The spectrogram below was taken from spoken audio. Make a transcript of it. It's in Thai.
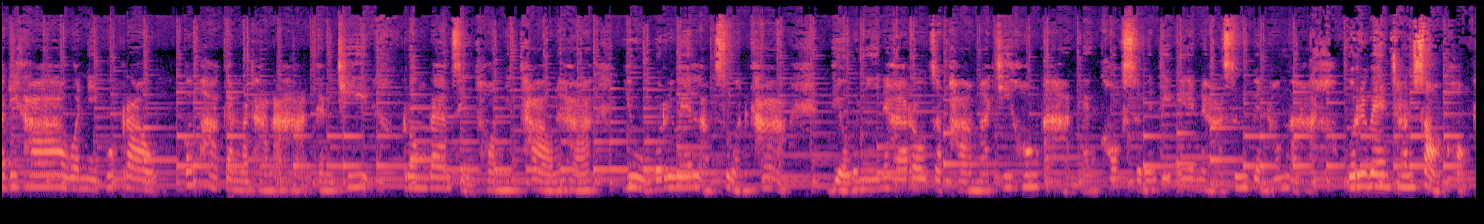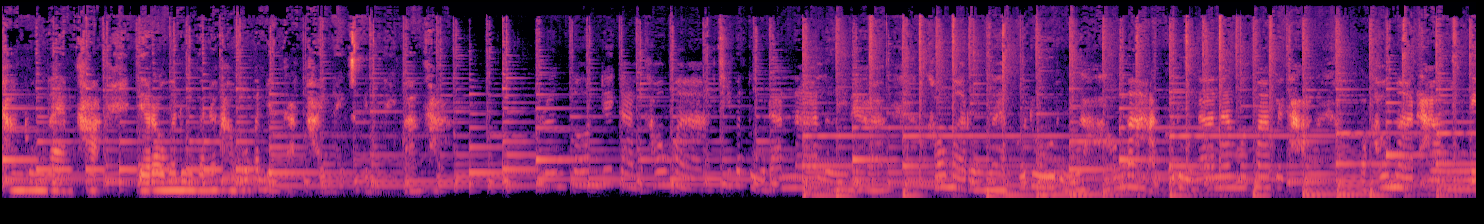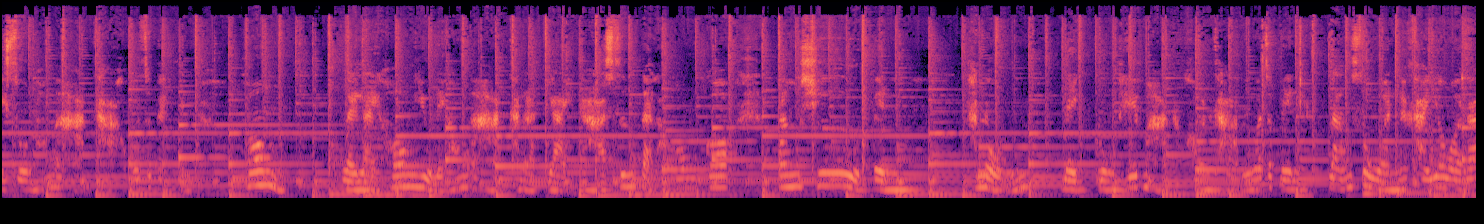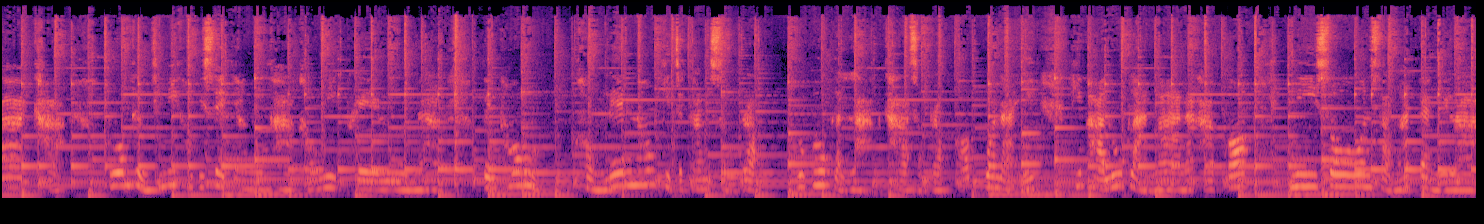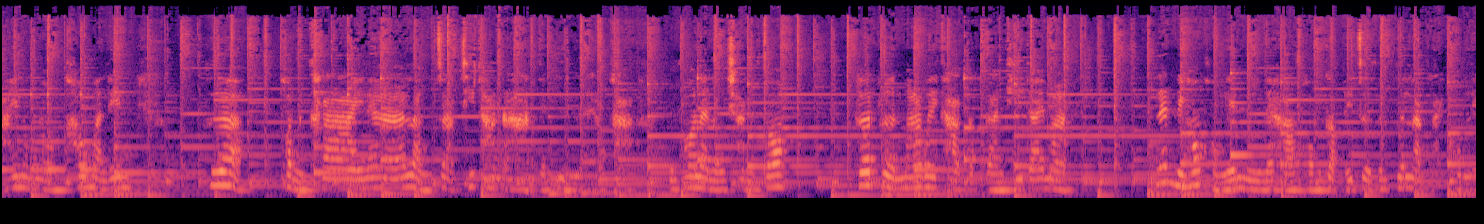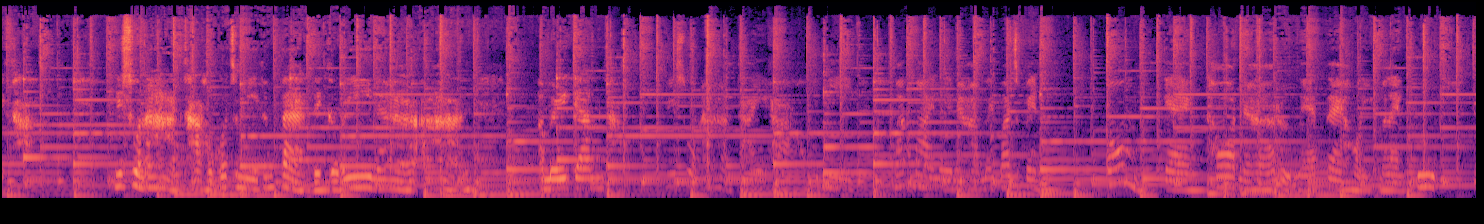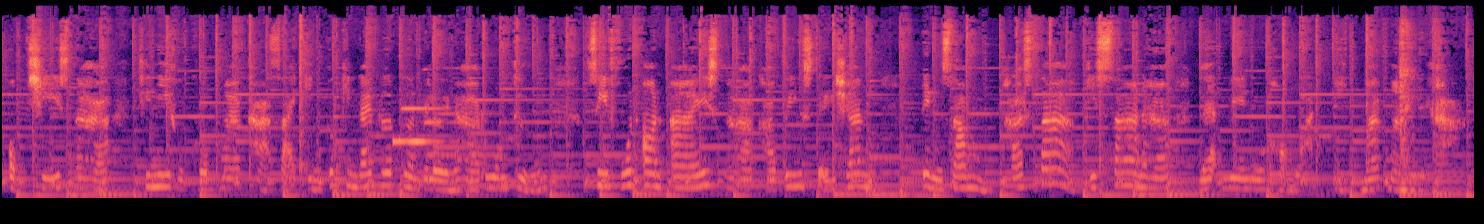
วัสดีค่ะ วันนี้พวกเราก็พากันมาทานอาหารกันที่โรงแรมสินทรมิทาวน์นะคะ อยู่บริเวณหลังสวนค่ะ เดี๋ยววันนี้นะคะเราจะพามาที่ห้องอาหาร Bangkok 78 นะคะ ซึ่งเป็นห้องอาหารบริเวณชั้น 2 ของทางโรงแรมค่ะ เดี๋ยวเรามาดูกันนะคะว่าบรรยากาศภายใน ในโซนห้องอาหารค่ะเขาก็จะแบ่งเป็นห้องหลาย ๆ ห้องอยู่ในห้องอาหารขนาดใหญ่นะคะ ซึ่งแต่ละห้องก็ตั้งชื่อเป็นถนนในกรุงเทพมหานครค่ะไม่ว่าจะเป็นหลังสวนนะคะเยาวราชค่ะ รวมถึงที่นี่เขาพิเศษอย่างหนึ่งค่ะเขามีเพลย์รูมนะคะเป็นห้อง ของเล่นห้องกิจกรรมสำหรับลูกๆหลานๆค่ะสำหรับครอบครัวไหนที่พาลูกหลานมานะคะ ก็มีโซนสามารถแบ่งเวลาให้น้องๆเข้ามาเล่น เพื่อผ่อนคลายนะคะหลังจากที่ทานอาหารกันอิ่มแล้วค่ะ คุณพ่อและน้องชันก็เพลิดเพลินมากเลยค่ะกับการที่ได้มาเล่นในห้องของเล่นนี้นะคะพร้อมกับได้เจอเพื่อนๆหลากหลายคนเลยค่ะ ในส่วนอาหารค่ะเขาก็จะมีตั้งแต่เบเกอรี่นะคะอาหารอเมริกันค่ะ คู่อบชีสนะคะ ที่นี่เขาครบมากค่ะ สายกินก็กินได้เพลิดเพลินไปเลยนะคะ รวมถึงซีฟู้ดออนไอซ์นะคะคาฟิ้งสเตชันติ่มซำพาสต้า พิซซ่านะคะ และเมนูของหวานอีกมากมายเลยค่ะ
